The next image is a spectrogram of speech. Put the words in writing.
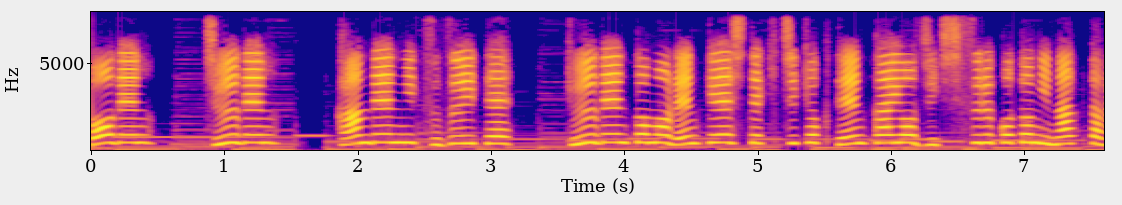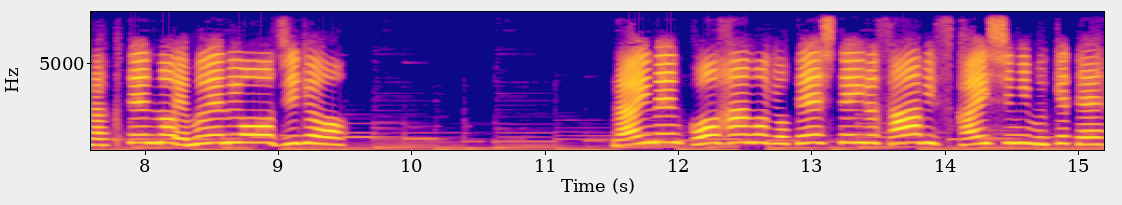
東電、中電、関電に続いて、給電とも連携して基地局展開を実施することになった楽天の MNO 事業。来年後半を予定しているサービス開始に向けて、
